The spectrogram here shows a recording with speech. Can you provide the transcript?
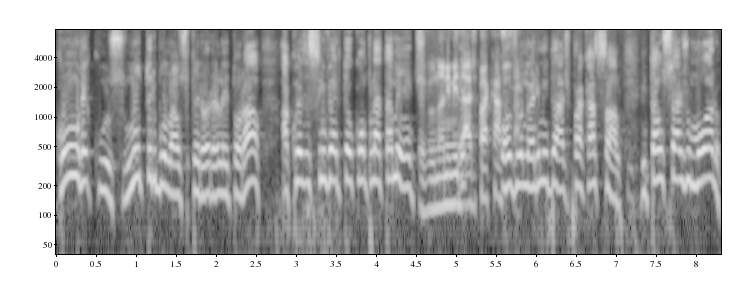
com o recurso no Tribunal Superior Eleitoral, a coisa se inverteu completamente. Houve unanimidade para caçá-lo. Houve unanimidade para caçá-lo. Então o Sérgio Moro,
